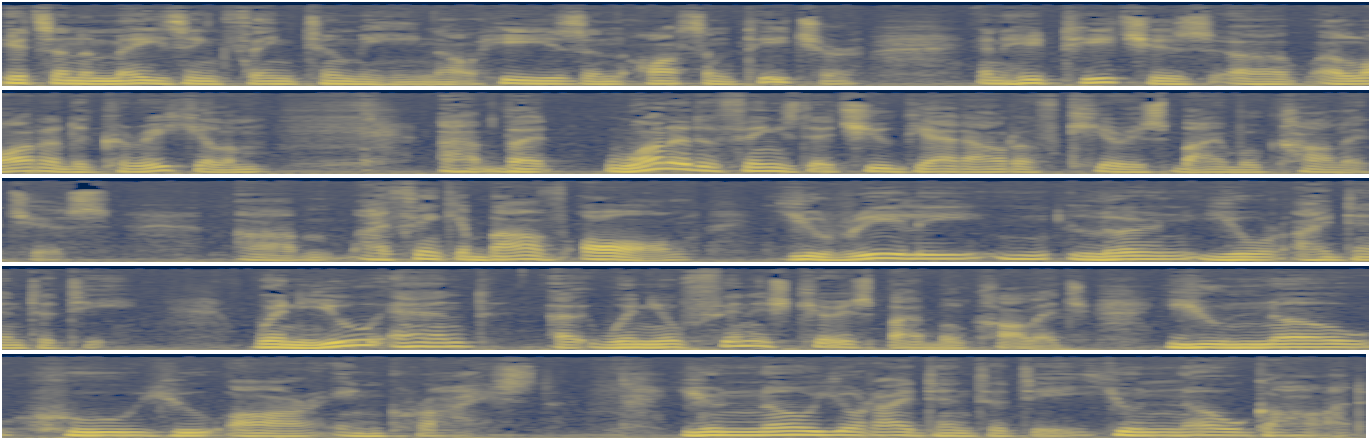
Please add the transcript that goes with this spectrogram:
It's an amazing thing to me. Now he's an awesome teacher, and he teaches uh, a lot of the curriculum. Uh, but one of the things that you get out of Charis Bible College is, um, I think above all, you really learn your identity. When you end, uh, when you finish Charis Bible College, you know who you are in Christ. You know your identity. You know God.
